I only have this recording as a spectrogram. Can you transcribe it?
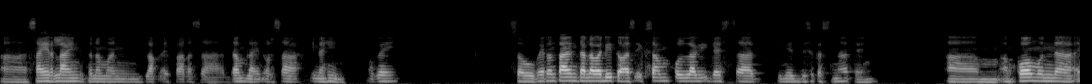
uh, sire line, ito naman black ay para sa dam line or sa inahin. Okay? So, meron tayong dalawa dito. As example lagi guys sa dinidiscuss natin, um, ang common na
